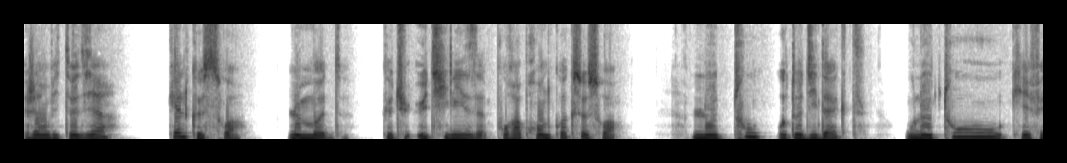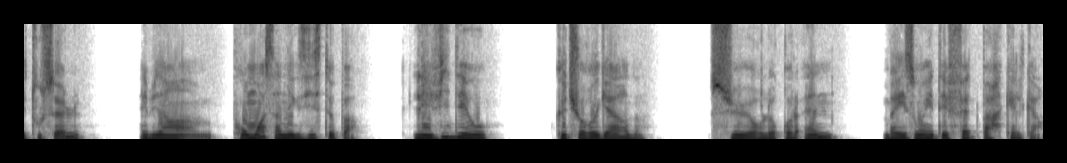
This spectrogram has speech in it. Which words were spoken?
j'ai envie de te dire, quel que soit le mode que tu utilises pour apprendre quoi que ce soit, le tout autodidacte ou le tout qui est fait tout seul, eh bien, pour moi, ça n'existe pas. Les vidéos que tu regardes sur le Coran, bah, ils ont été faites par quelqu'un.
